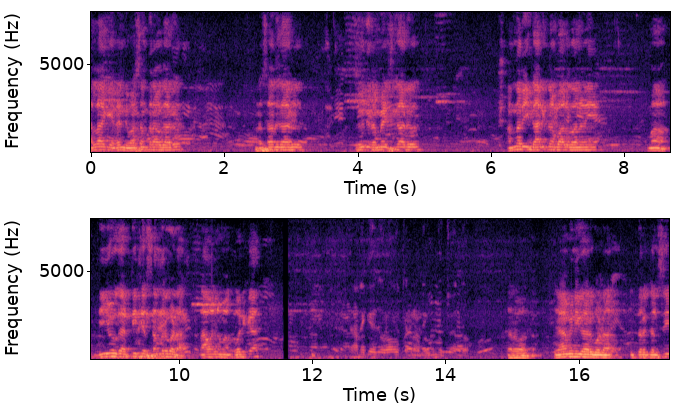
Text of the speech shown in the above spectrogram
అలాగే రండి వసంతరావు గారు ప్రసాద్ గారు సూర్య రమేష్ గారు. అందరూ ఈ కార్యక్రమం పాల్గొనని మా డిఓ గారు టీచర్స్ అందరూ కూడా రావాలని మా కోరిక. తర్వాత యామిని గారు కూడా ఇద్దరు కలిసి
